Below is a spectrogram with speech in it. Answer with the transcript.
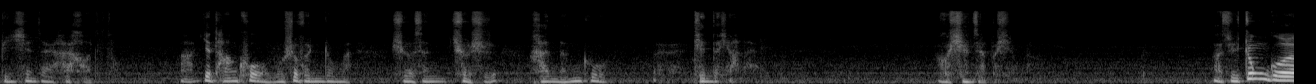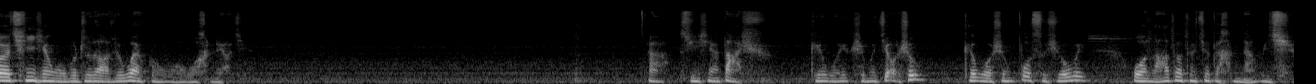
比现在还好得多，啊，一堂课五十分钟啊，学生确实还能够听得下来。我现在不行了，啊，所以中国情形我不知道，就外国我我很了解。啊，所以现在大学给我一个什么教授，给我升博士学位，我拿到都觉得很难为情。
